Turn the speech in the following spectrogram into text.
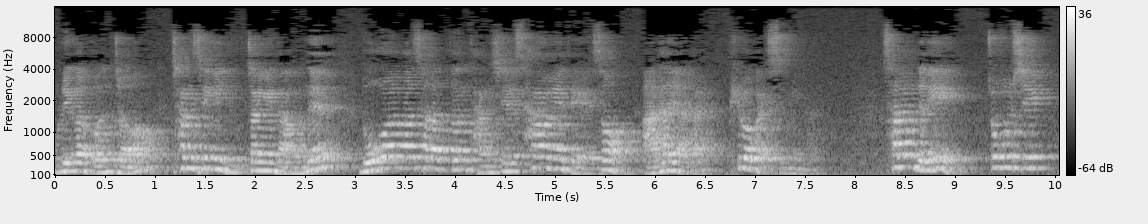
우리가 먼저 창세기 6장에 나오는 노아가 살았던 당시의 상황에 대해서 알아야 할 필요가 있습니다. 사람들이 조금씩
